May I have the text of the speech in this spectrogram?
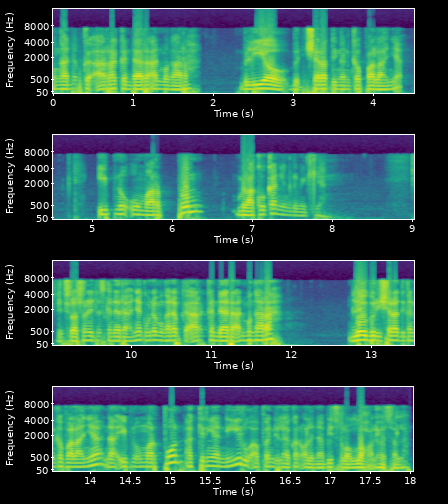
menghadap ke arah kendaraan mengarah. Beliau berisyarat dengan kepalanya Ibnu Umar pun melakukan yang demikian. Jadi setelah di atas kendaraannya kemudian menghadap ke arah kendaraan mengarah. Beliau berisyarat dengan kepalanya. Nah Ibnu Umar pun akhirnya niru apa yang dilakukan oleh Nabi Shallallahu Alaihi Wasallam.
